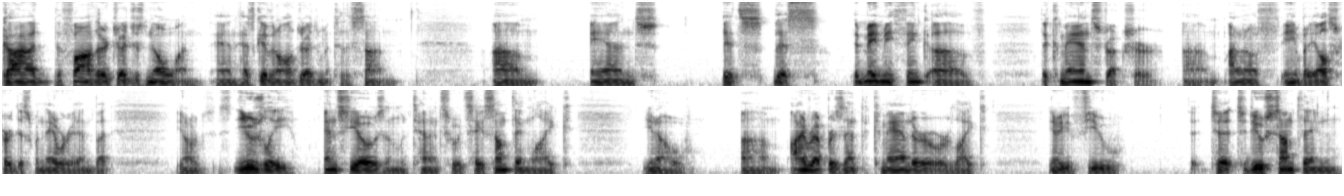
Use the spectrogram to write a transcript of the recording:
God the Father judges no one and has given all judgment to the Son. Um, and it's this, it made me think of the command structure. Um, I don't know if anybody else heard this when they were in, but you know, usually NCOs and lieutenants who would say something like, you know, um, I represent the commander, or like, you know, if you to to do something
